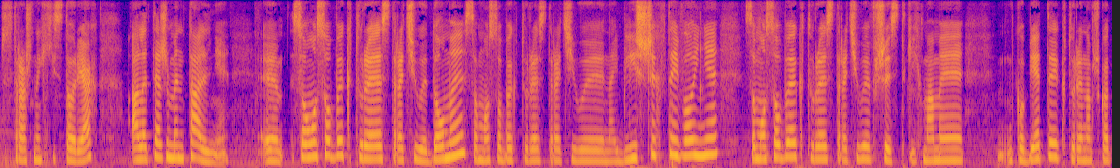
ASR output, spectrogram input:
strasznych historiach, ale też mentalnie. Y, są osoby, które straciły domy, są osoby, które straciły najbliższych w tej wojnie, są osoby, które straciły wszystkich. Mamy kobiety, które na przykład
